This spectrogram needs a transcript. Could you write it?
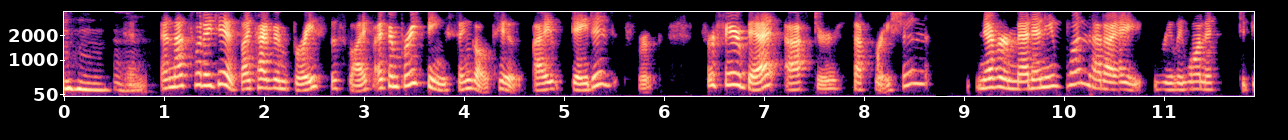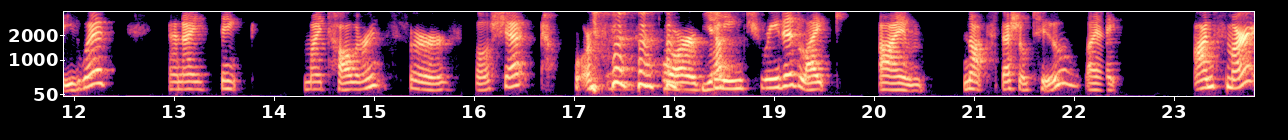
Mhm. Mhm. And, and that's what I did. Like I've embraced this life. I've embraced being single too. I dated for for a fair bit after separation, never met anyone that I really wanted to be with. And I think my tolerance for bullshit or or yep. being treated like I'm not special too, like I'm smart,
